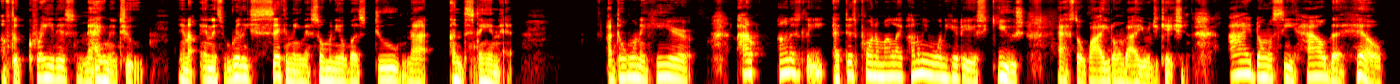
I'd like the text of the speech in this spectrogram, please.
of the greatest magnitude. You know, and it's really sickening that so many of us do not understand that. I don't want to hear. I honestly, at this point in my life, I don't even want to hear the excuse as to why you don't value education. I don't see how the hell,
